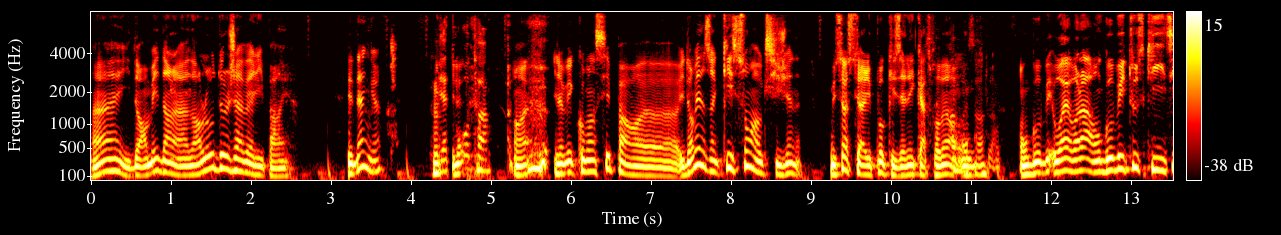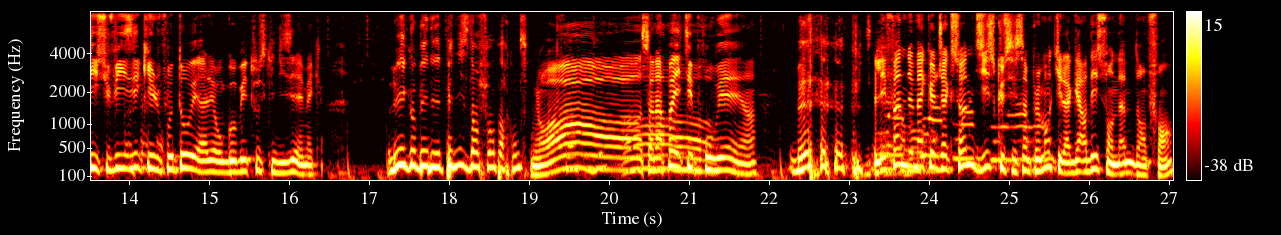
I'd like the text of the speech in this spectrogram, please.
Ouais, il dormait dans, la, dans l'eau de Javel, il paraît. C'est dingue, hein il a tout repeint. Ouais. Il avait commencé par. euh, il dormait dans un caisson à oxygène. Mais ça, c'était à l'époque, les années 80. Ah, on, ça. on gobait. Ouais, voilà, on gobait tout ce qui. Il suffisait qu'il y ait une photo et allez, on gobait tout ce qu'il disait, les mecs. Lui, il gobait des pénis d'enfants, par contre. Oh, ça n'a pas été prouvé. Hein. Mais putain. Les fans de Michael Jackson disent que c'est simplement qu'il a gardé son âme d'enfant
